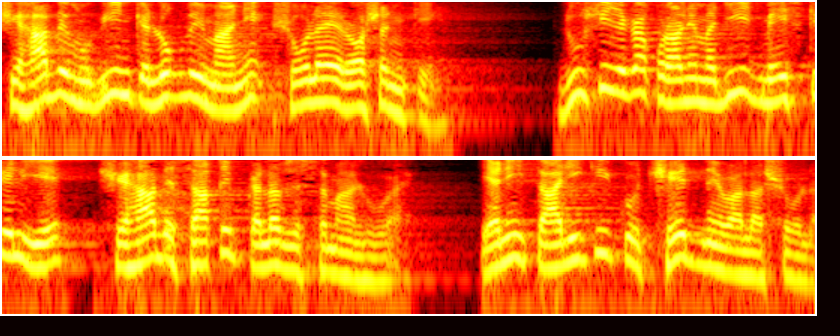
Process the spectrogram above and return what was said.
شہاب مبین کے لغوی معنی شعلہ روشن کے۔ دوسری جگہ قرآن مجید میں اس کے لیے شہاب ثاقب کا لفظ استعمال ہوا ہے یعنی تاریکی کو چھیدنے والا شعلہ۔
